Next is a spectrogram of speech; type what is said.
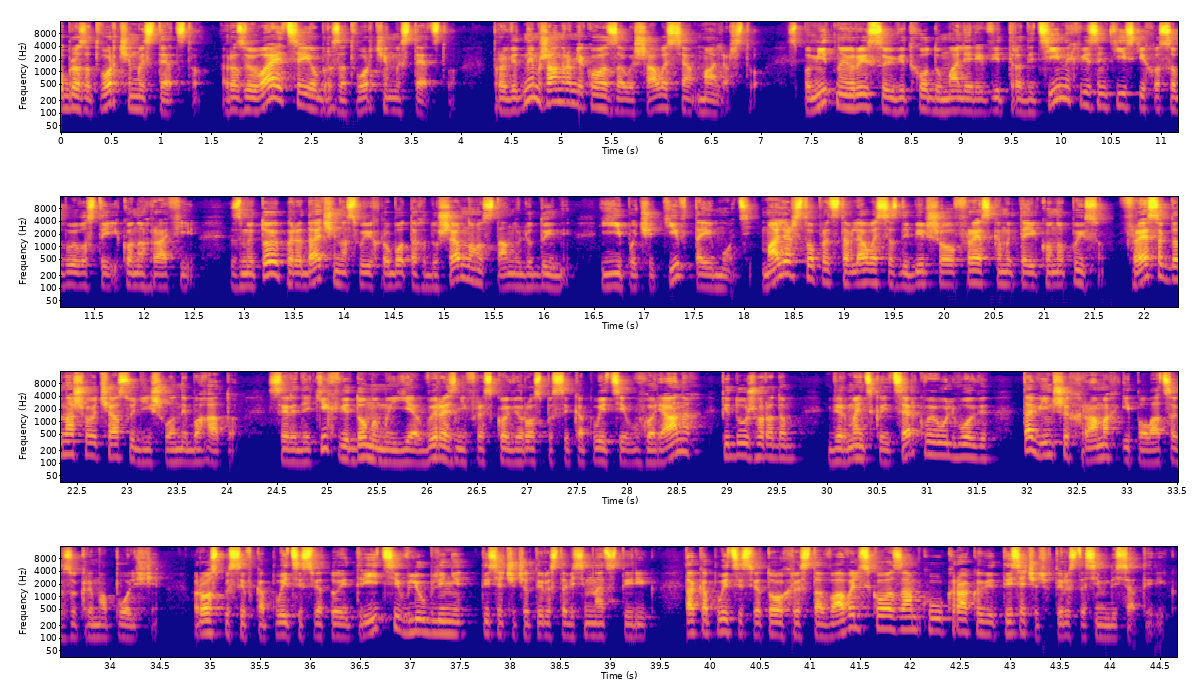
Образотворче мистецтво. Розвивається і образотворче мистецтво, провідним жанром якого залишалося малярство. З помітною рисою відходу малярів від традиційних візантійських особливостей іконографії, з метою передачі на своїх роботах душевного стану людини, її почуттів та емоцій. Малярство представлялося здебільшого фресками та іконописом. Фресок до нашого часу дійшло небагато, серед яких відомими є виразні фрескові розписи каплиці в Горянах під Ужгородом, Вірменської церкви у Львові та в інших храмах і палацах, зокрема Польщі. Розписи в каплиці Святої Трійці в Любліні 1418 рік та каплиці Святого Христа Вавельського замку у Кракові 1470 рік.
